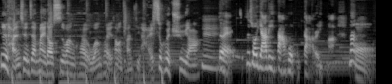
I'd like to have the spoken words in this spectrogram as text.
日韩现在卖到四万块、五万块以上的团体还是会去啊。嗯，对，只是说压力大或不大而已嘛。那哦，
